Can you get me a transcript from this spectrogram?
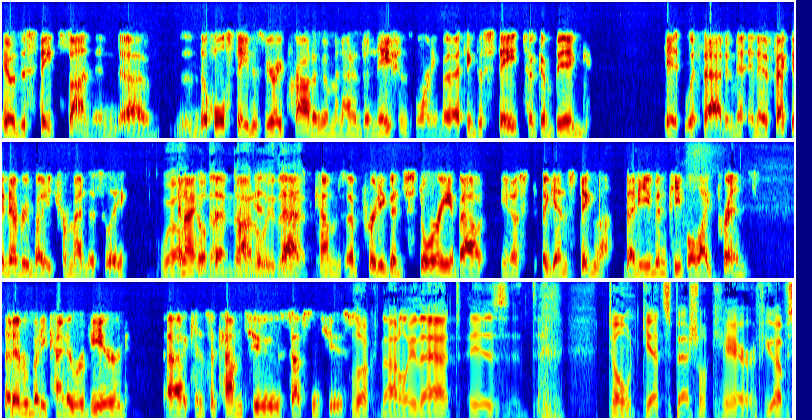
you know the state's son, and uh, the whole state is very proud of him, and I know the nation's mourning. But I think the state took a big hit with that, and, and it affected everybody tremendously. Well, and I hope not, that from his death that, comes a pretty good story about, you know, again, stigma that even people like Prince, that everybody kind of revered, uh, can succumb to substance use. Look, not only that is, don't get special care. If you have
